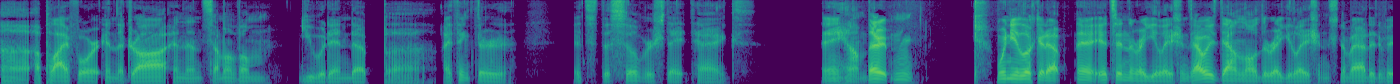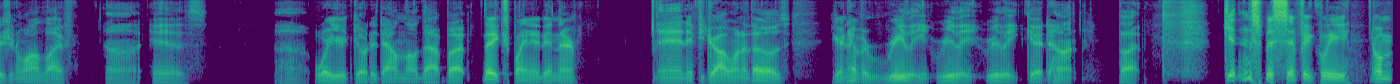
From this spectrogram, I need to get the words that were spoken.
uh, apply for in the draw, and then some of them you would end up. Uh, I think they're it's the Silver State tags. Anyhow, they mm, when you look it up, eh, it's in the regulations. I always download the regulations. Nevada Division of Wildlife uh, is uh, where you'd go to download that, but they explain it in there. And if you draw one of those, you're gonna have a really, really, really good hunt. But getting specifically, um,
